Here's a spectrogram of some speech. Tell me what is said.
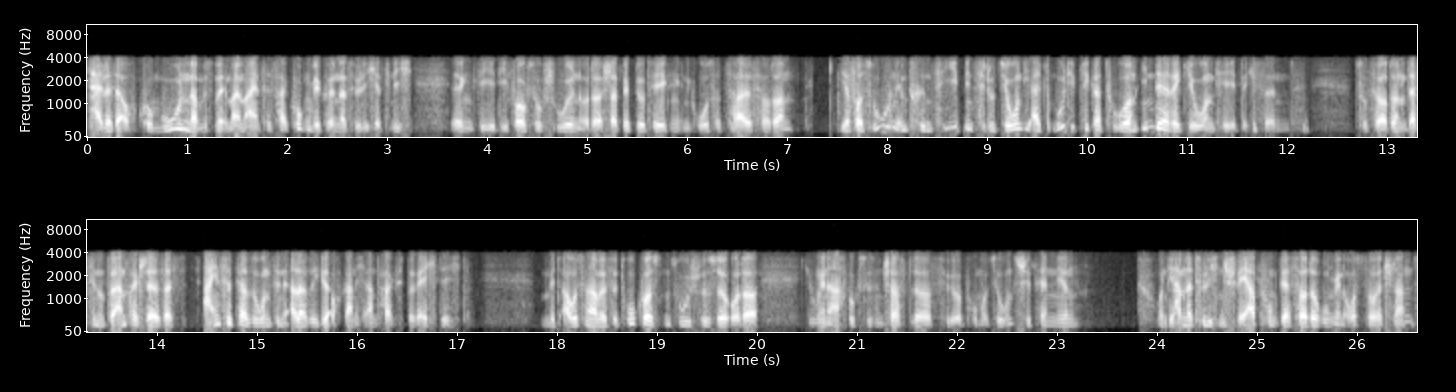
teilweise auch Kommunen. Da müssen wir immer im Einzelfall gucken. Wir können natürlich jetzt nicht irgendwie die Volkshochschulen oder Stadtbibliotheken in großer Zahl fördern. Wir versuchen im Prinzip Institutionen, die als Multiplikatoren in der Region tätig sind, zu fördern. Und das sind unsere Antragsteller. Das heißt, Einzelpersonen sind in aller Regel auch gar nicht antragsberechtigt. Mit Ausnahme für Druckkostenzuschüsse oder junge Nachwuchswissenschaftler für Promotionsstipendien. Und wir haben natürlich einen Schwerpunkt der Förderung in Ostdeutschland,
